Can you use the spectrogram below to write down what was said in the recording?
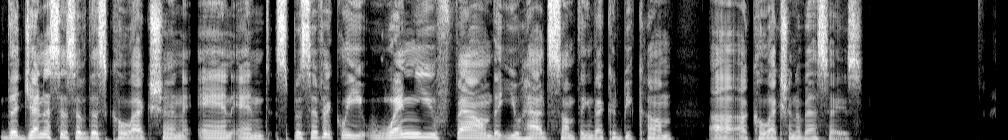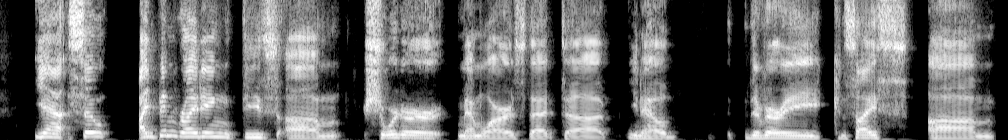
the genesis of this collection and and specifically when you found that you had something that could become uh, a collection of essays. Yeah, so I'd been writing these um, shorter memoirs that uh, you know they're very concise um,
